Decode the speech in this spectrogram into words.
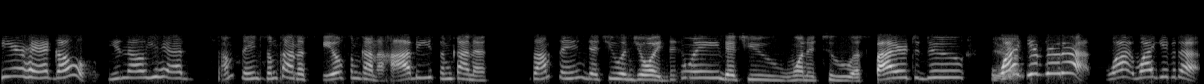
here had goals. You know, you had something, some kind of skill, some kind of hobby, some kind of something that you enjoyed doing that you wanted to aspire to do. Why give that up? Why why give it up?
